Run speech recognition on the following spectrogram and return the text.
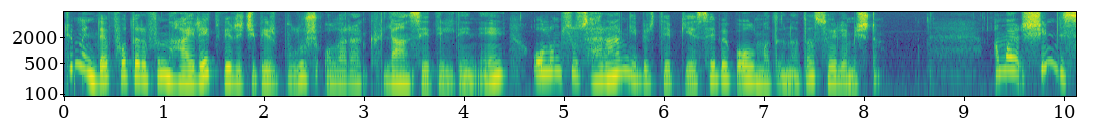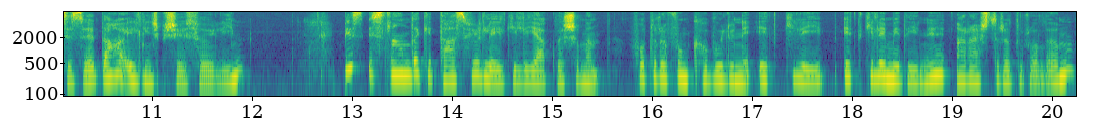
Tümünde fotoğrafın hayret verici bir buluş olarak lanse edildiğini, olumsuz herhangi bir tepkiye sebep olmadığını da söylemiştim. Ama şimdi size daha ilginç bir şey söyleyeyim. Biz İslam'daki tasvirle ilgili yaklaşımın fotoğrafın kabulünü etkileyip etkilemediğini araştıra duralım.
